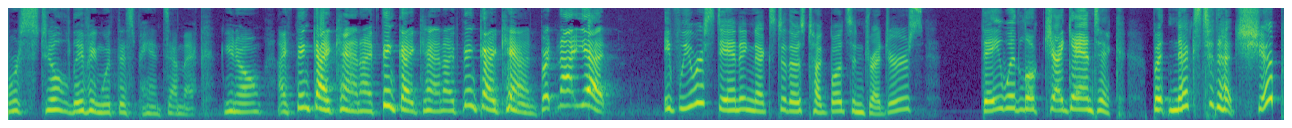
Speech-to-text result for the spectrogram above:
we're still living with this pandemic. You know, I think I can, I think I can, I think I can, but not yet. If we were standing next to those tugboats and dredgers, they would look gigantic. But next to that ship,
